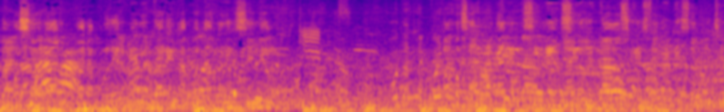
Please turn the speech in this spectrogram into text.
vamos a orar para poder meditar en la palabra del Señor. Vamos a rogar el silencio de todos que están en esta noche.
